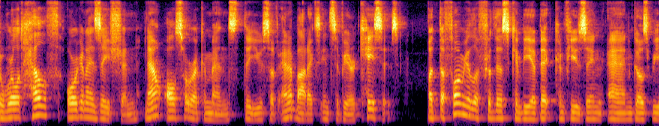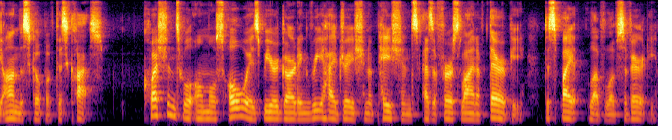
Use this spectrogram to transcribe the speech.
The World Health Organization now also recommends the use of antibiotics in severe cases, but the formula for this can be a bit confusing and goes beyond the scope of this class. Questions will almost always be regarding rehydration of patients as a first line of therapy, despite level of severity.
